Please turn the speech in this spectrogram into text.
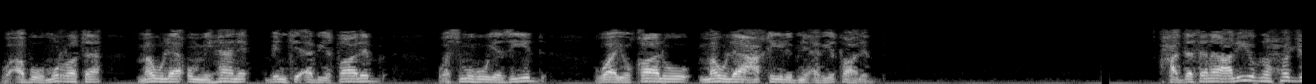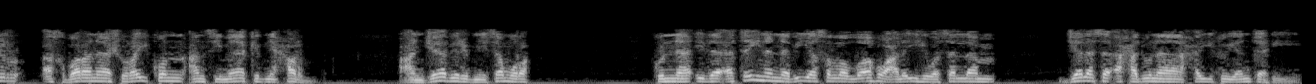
وأبو مرة مولى أم هانئ بنت أبي طالب واسمه يزيد ويقال مولى عقيل بن أبي طالب. حدثنا علي بن حجر أخبرنا شريك عن سماك بن حرب. عن جابر بن سمرة كنا إذا أتينا النبي صلى الله عليه وسلم جلس أحدنا حيث ينتهي.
